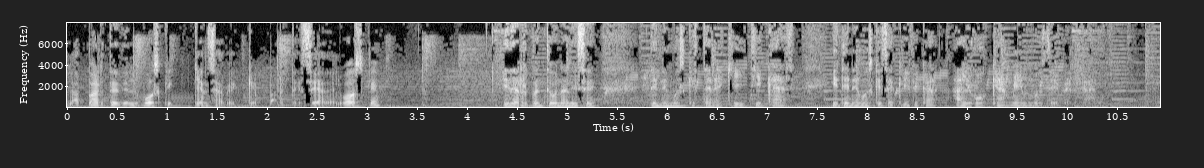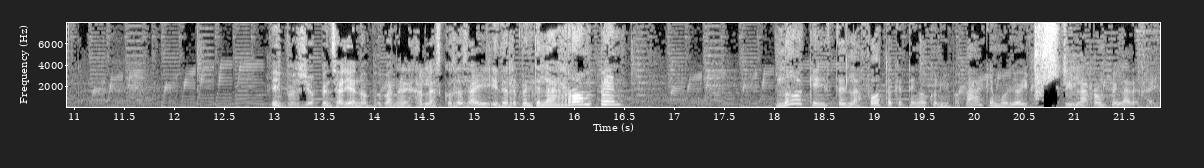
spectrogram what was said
la parte del bosque, quién sabe qué parte sea del bosque. Y de repente una dice, tenemos que estar aquí, chicas, y tenemos que sacrificar algo que amemos de verdad. Y pues yo pensaría, no, pues van a dejar las cosas ahí y de repente las rompen. No, que esta es la foto que tengo con mi papá que murió y, y la rompe y la deja ahí.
